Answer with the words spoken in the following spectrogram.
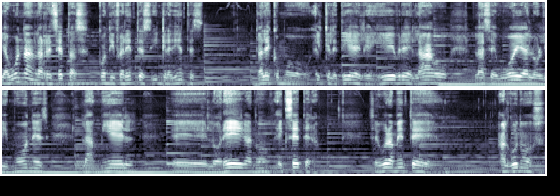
Y abundan las recetas con diferentes ingredientes, tales como el que les dije, el jengibre, el ajo, la cebolla, los limones, la miel, eh, el orégano, etc. Seguramente algunos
